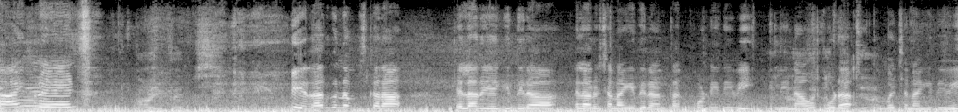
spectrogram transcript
ಹಾಯ್ ಫ್ರೆಂಡ್ಸ್ ಎಲ್ಲರಿಗೂ ನಮಸ್ಕಾರ. ಎಲ್ಲರೂ ಹೇಗಿದ್ದೀರಾ? ಎಲ್ಲರೂ ಚೆನ್ನಾಗಿದ್ದೀರಾ ಅಂತ ಅಂದ್ಕೊಂಡಿದ್ದೀವಿ ಇಲ್ಲಿ ನಾವು ಕೂಡ ತುಂಬ ಚೆನ್ನಾಗಿದ್ದೀವಿ.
